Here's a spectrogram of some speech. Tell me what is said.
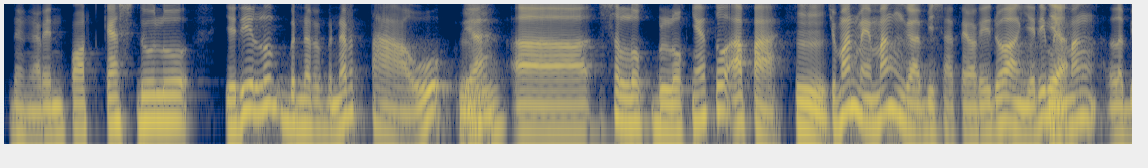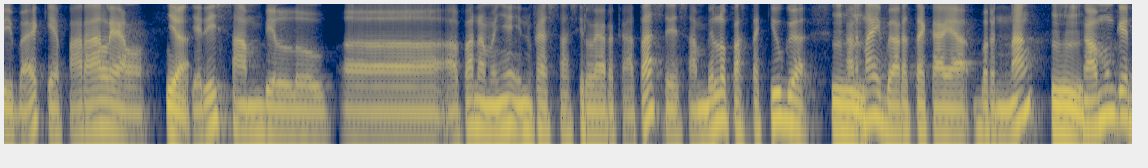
dengerin podcast dulu. Jadi lu bener-bener tahu ya eh, seluk beluknya tuh apa. Hmm. Cuman memang nggak bisa teori doang. Jadi Ya. memang lebih baik ya paralel. Ya. Jadi sambil lu eh, apa namanya investasi layar ke atas ya sambil lu praktek juga. Hmm. Karena ibaratnya kayak berenang Hmm. nggak mungkin.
